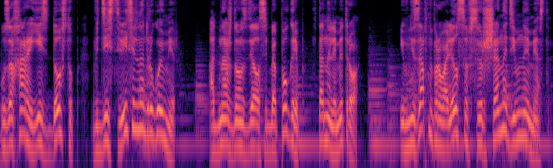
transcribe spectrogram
У Захара есть доступ в действительно другой мир. Однажды он сделал себе погреб в тоннеле метро и внезапно провалился в совершенно дивное место.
